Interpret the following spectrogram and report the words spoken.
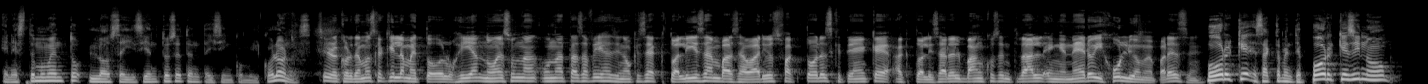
en este momento los 675 mil colones. Sí, recordemos que aquí la metodología no es una, una, tasa fija, sino que se actualiza en base a varios factores que tienen que actualizar el Banco Central en enero y julio, me parece. Porque, exactamente, porque si no,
